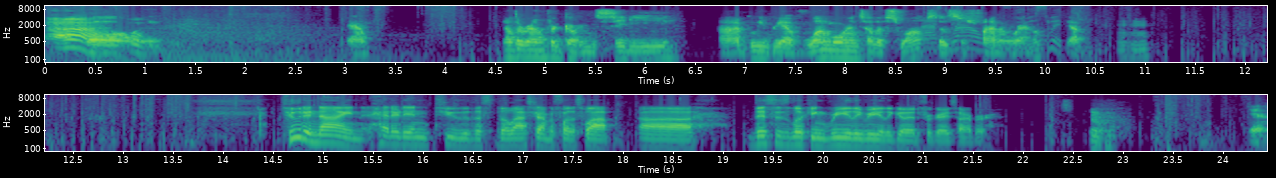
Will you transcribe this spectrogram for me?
Ah! Oh. Yeah. Another round for Garden City. Uh, I believe we have one more until the swap, so this is final round. Yep. Hmm Two to nine headed into the the last round before the swap. Uh, this is looking really, really good for Grays Harbor. Yeah.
